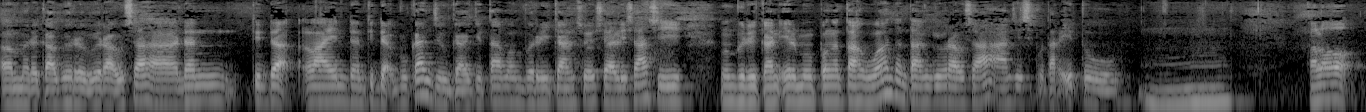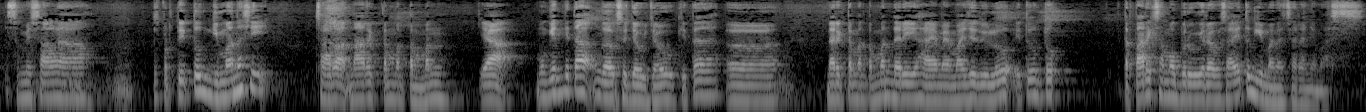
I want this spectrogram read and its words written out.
eh, mereka berwirausaha dan tidak lain dan tidak bukan juga kita memberikan sosialisasi, memberikan ilmu pengetahuan tentang kewirausahaan sih seputar itu. Hmm, kalau semisalnya seperti itu gimana sih cara narik teman-teman? Ya mungkin kita nggak usah jauh-jauh, kita eh, narik teman-teman dari HMM aja dulu itu untuk tertarik sama berwirausaha itu gimana caranya Mas?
